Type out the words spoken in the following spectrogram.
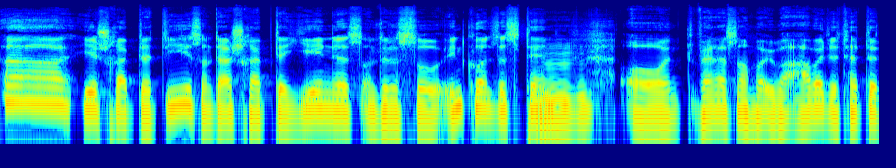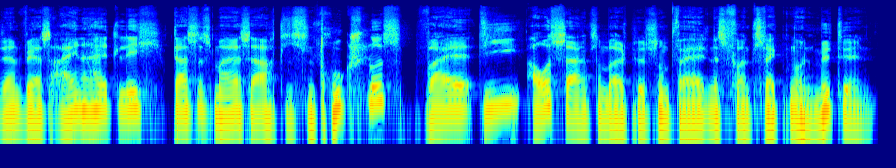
ah, hier schreibt er dies und da schreibt er jenes und das ist so inkonsistent. Mhm. Und wenn er es nochmal überarbeitet hätte, dann wäre es einheitlich. Das ist meines Erachtens ein Trugschluss, weil die Aussagen zum Beispiel zum Verhältnis von Zwecken und Mitteln,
